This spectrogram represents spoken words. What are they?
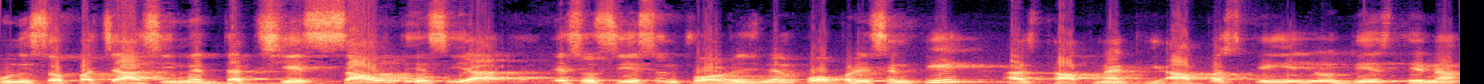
1985 में दक्षिण South Asia Association for Regional Cooperation की स्थापना की। आपस के ये जो देश थे ना,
